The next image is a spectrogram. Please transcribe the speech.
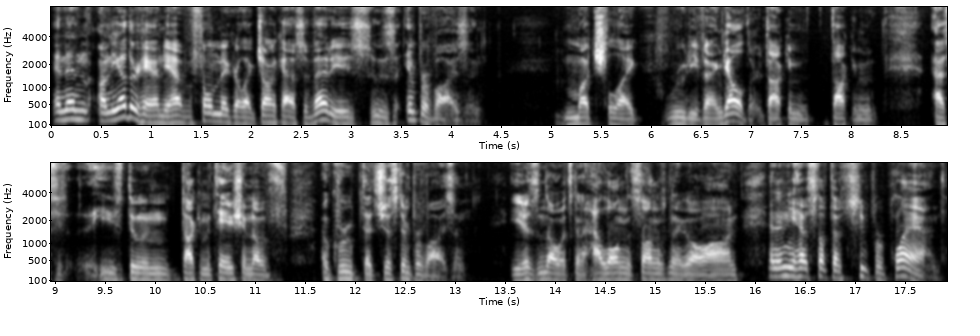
And then on the other hand, you have a filmmaker like John Cassavetes who's improvising, much like Rudy Van Gelder, document document as he's doing documentation of a group that's just improvising. He doesn't know what's gonna how long the song is gonna go on, and then you have stuff that's super planned.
